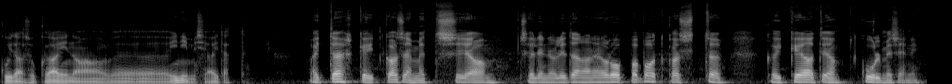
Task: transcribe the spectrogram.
kuidas Ukraina äh, inimesi aidata. aitäh, Keit Kasemets ja selline oli tänane Euroopa podcast, kõike head ja kuulmiseni!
